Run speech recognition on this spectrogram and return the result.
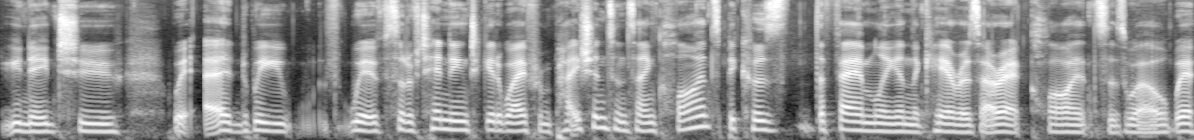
you need to. And we we're sort of tending to get away from patients and saying clients because the family and the carers are our clients as well. Where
